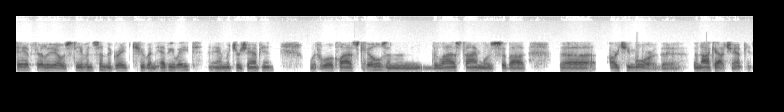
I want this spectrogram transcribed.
Teofilo Stevenson, the great Cuban heavyweight amateur champion with world class skills, and the last time was about uh, Archie Moore, the, the knockout champion.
